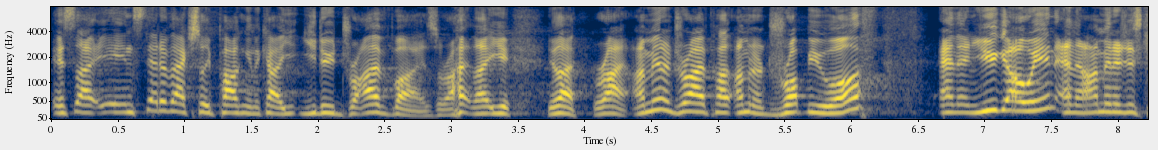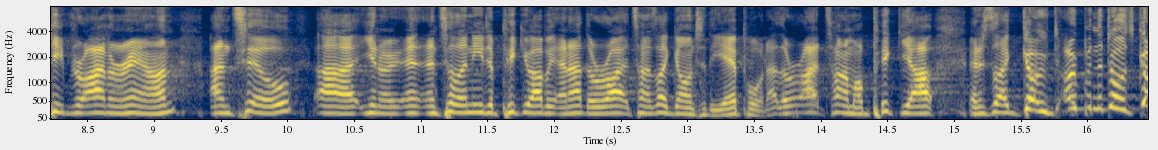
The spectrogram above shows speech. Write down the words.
It's like instead of actually parking the car, you, you do drive-bys, right? Like you, you're like, right, I'm gonna drive. I'm gonna drop you off and then you go in, and then I'm gonna just keep driving around until, uh, you know, until I need to pick you up. And at the right time, it's like going to the airport. At the right time, I'll pick you up, and it's like, go, open the doors, go,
